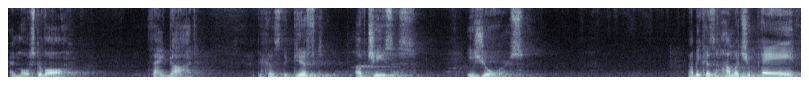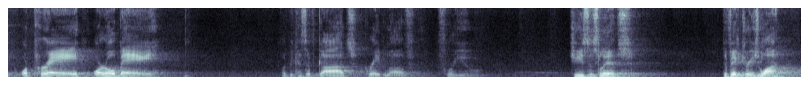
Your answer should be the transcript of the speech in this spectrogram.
And most of all, thank God, because the gift of Jesus is yours. Not because of how much you pay or pray or obey, but because of God's great love for you. Jesus lives. The victory's won.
